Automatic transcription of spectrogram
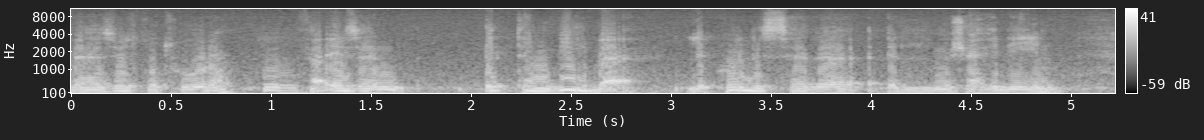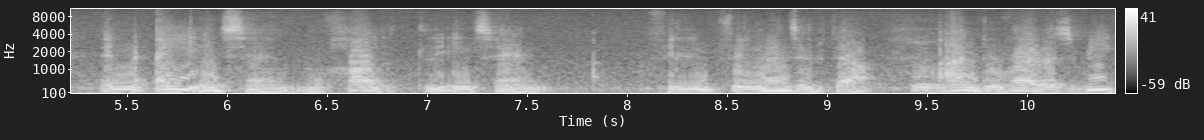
بهذه الخطورة فاذا التنبيه بقى لكل السادة المشاهدين إن أي إنسان مخالط لإنسان في المنزل بتاعه عنده فيروس بي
